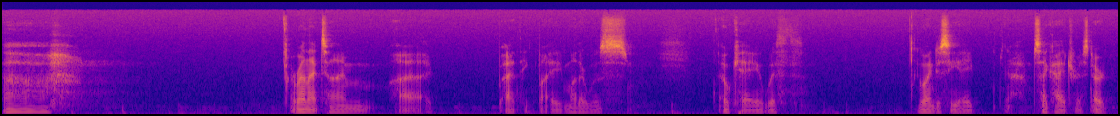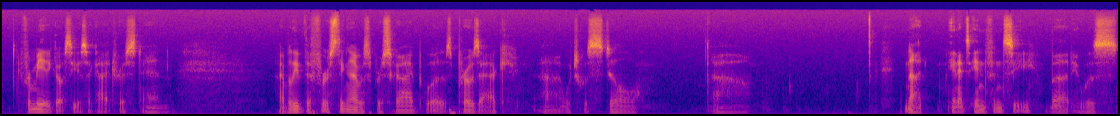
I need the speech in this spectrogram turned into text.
uh, around that time, I think my mother was okay with going to see a uh, psychiatrist, or for me to go see a psychiatrist, and I believe the first thing I was prescribed was Prozac, uh, which was still uh, not in its infancy, but it was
